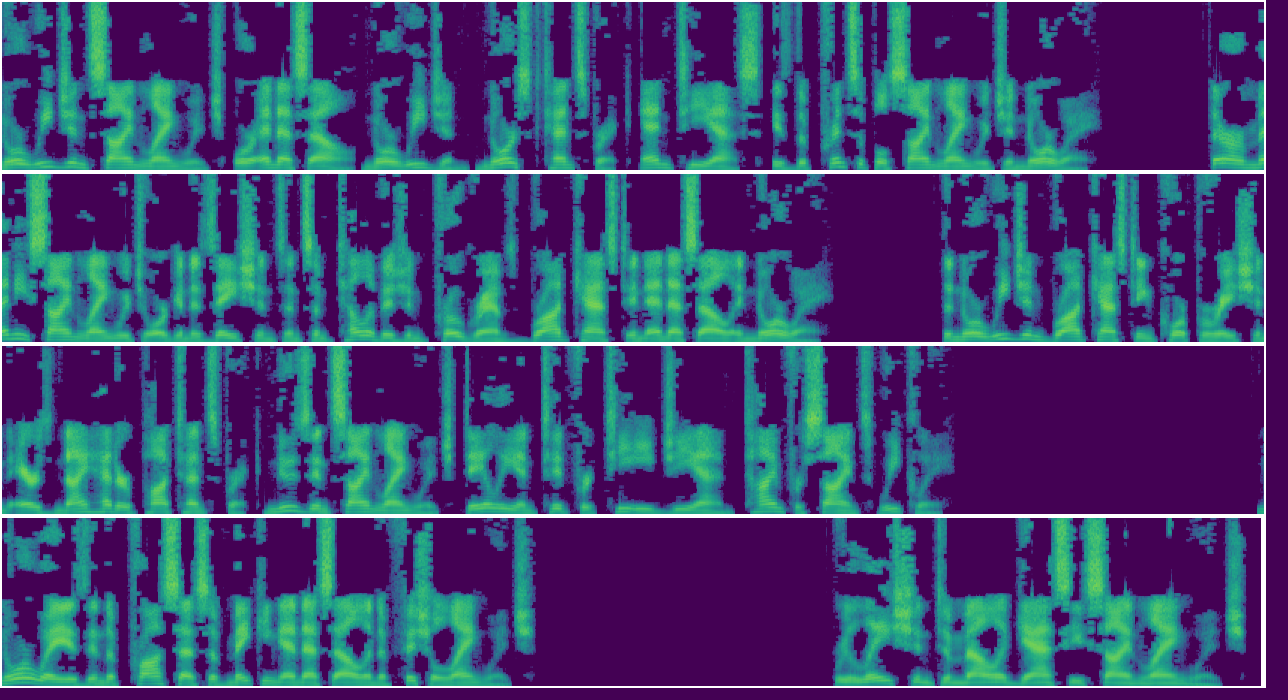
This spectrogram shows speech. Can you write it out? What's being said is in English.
Norwegian Sign Language, or NSL, Norwegian, Norsk Tegnspråk, NTS, is the principal sign language in Norway. There are many sign language organizations and some television programs broadcast in NSL in Norway. The Norwegian Broadcasting Corporation airs Nyheter på Tegnspråk, news in sign language, daily and Tid for TEGN, time for science, weekly. Norway is in the process of making NSL an official language. Relation to Malagasy Sign Language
